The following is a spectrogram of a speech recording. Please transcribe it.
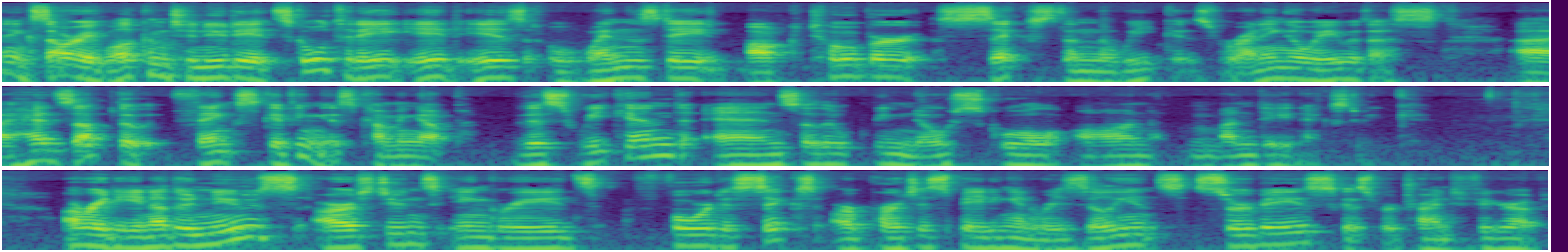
Thanks. All right, welcome to New Day at School. Today it is Wednesday, October 6th, and the week is running away with us. Uh, heads up though, Thanksgiving is coming up this weekend, and so there will be no school on Monday next week. Alrighty, in other news, our students in grades four to six are participating in resilience surveys because we're trying to figure out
